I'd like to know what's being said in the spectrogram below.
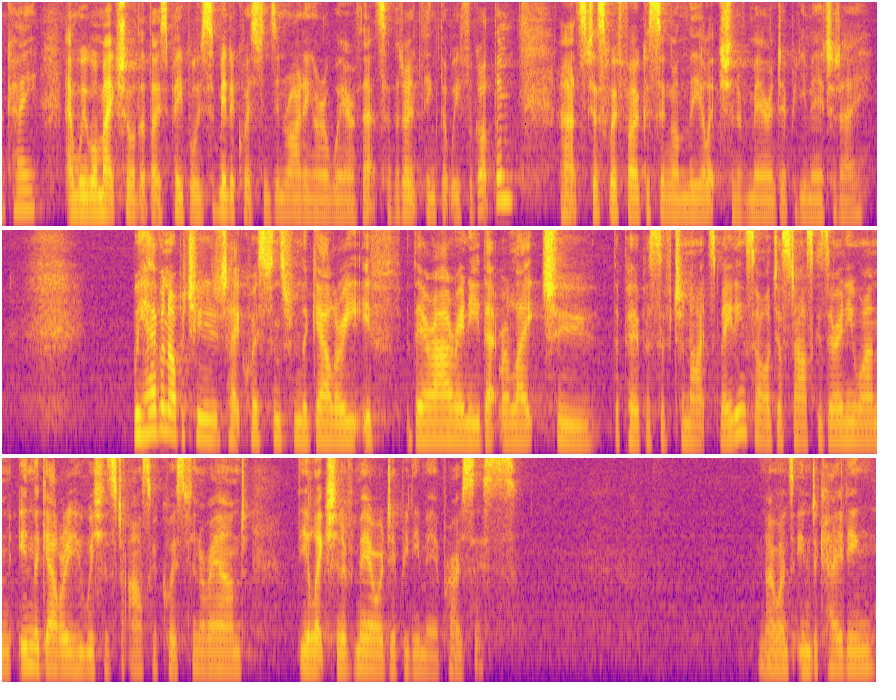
okay? And we will make sure that those people who submitted questions in writing are aware of that so they don't think that we forgot them. Uh, it's just we're focusing on the election of Mayor and Deputy Mayor today. We have an opportunity to take questions from the gallery if there are any that relate to the purpose of tonight's meeting. So I'll just ask, is there anyone in the gallery who wishes to ask a question around the election of Mayor or Deputy Mayor process? No one's indicating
